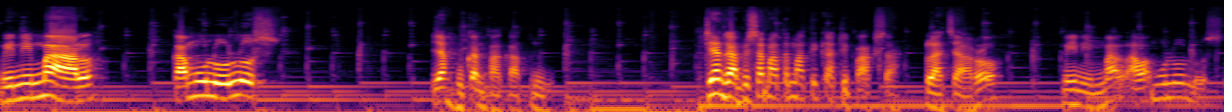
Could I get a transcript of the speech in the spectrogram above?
Minimal kamu lulus yang bukan bakatmu. Dia nggak bisa matematika dipaksa. Belajar minimal awakmu lulus.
